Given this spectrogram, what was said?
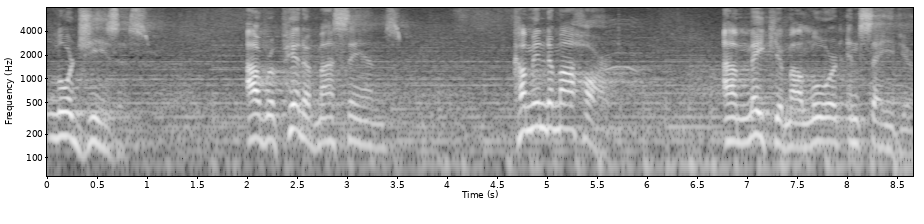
Lord Jesus, I repent of my sins. Come into my heart I make you my Lord and Savior.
